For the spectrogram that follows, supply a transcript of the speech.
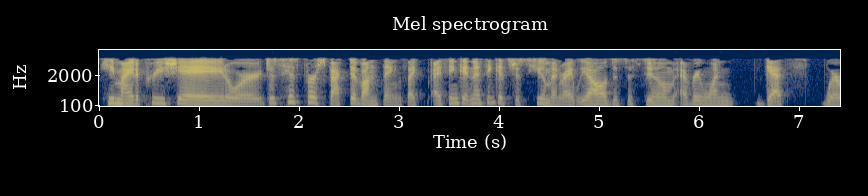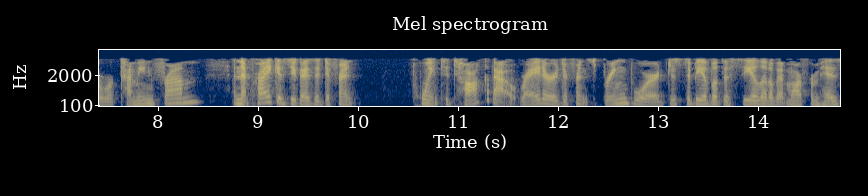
he might appreciate or just his perspective on things. Like I think, and I think it's just human, right? We all just assume everyone gets where we're coming from, and that probably gives you guys a different point to talk about, right? Or a different springboard, just to be able to see a little bit more from his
